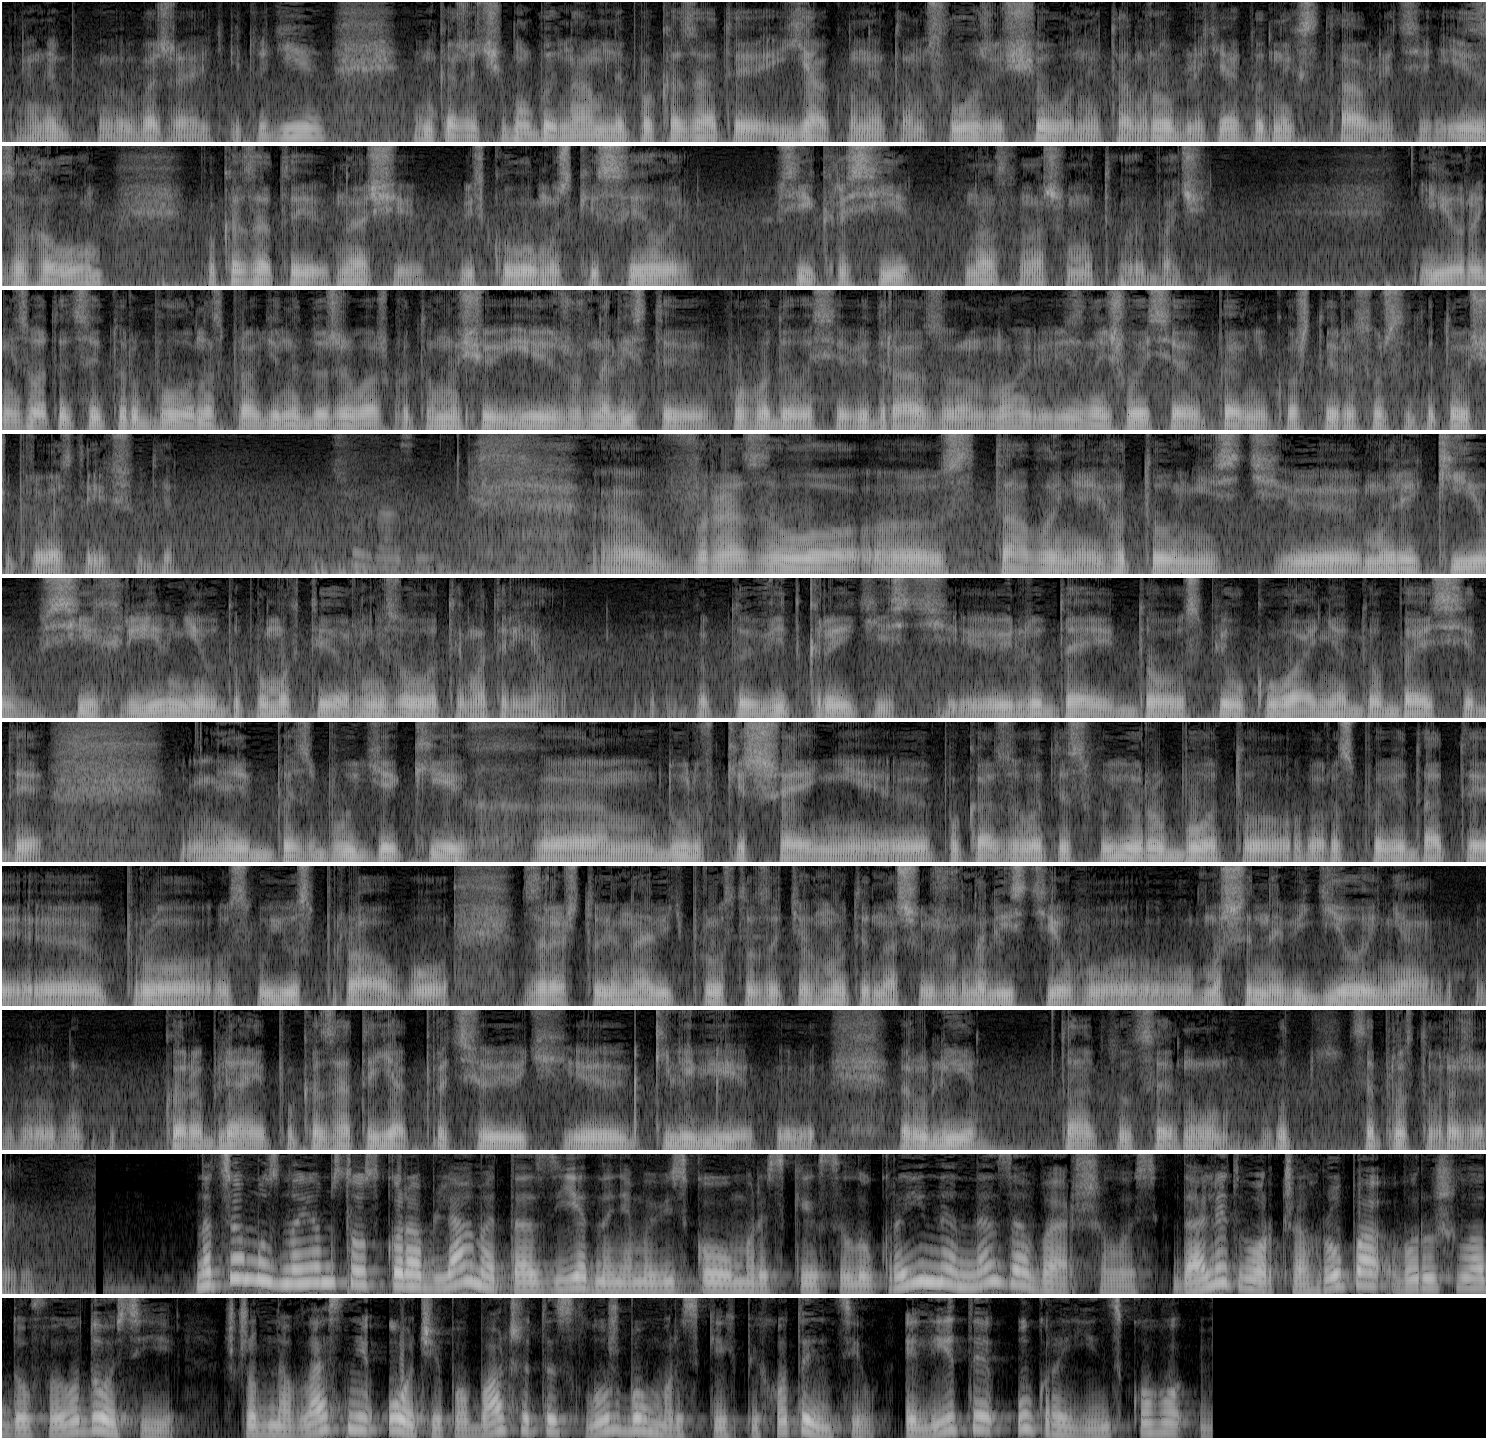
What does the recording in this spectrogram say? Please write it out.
Вони вважають. І тоді він каже, чому би нам не показати, як вони там служать, що вони там роблять, як до них ставляться. І загалом показати наші військово-морські сили всій красі у нас на нашому телебаченні. І організувати цей тур було насправді не дуже важко, тому що і журналісти погодилися відразу. Ну і знайшлися певні кошти і ресурси для того, щоб привезти їх сюди. Що вразило? Е, Вразило е, ставлення і готовність е, моряків всіх рівнів допомогти організовувати матеріал. Тобто відкритість людей до спілкування, до бесіди, без будь-яких е, дуль в кишені, е, показувати свою роботу, розповідати е, про свою справу, зрештою, навіть просто затягнути наших журналістів в машинне відділення е, корабля і показати, як працюють кільові рулі. Так, то це ну от це просто вражає. На цьому знайомство з кораблями та з'єднаннями військово-морських сил України не завершилось. Далі творча група вирушила до Феодосії, щоб на власні очі побачити службу морських піхотинців еліти українського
